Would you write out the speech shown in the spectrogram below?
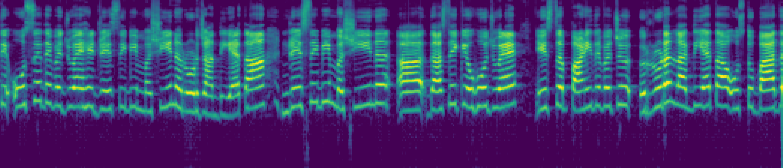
ਤੇ ਉਸੇ ਦੇ ਵਿੱਚ ਜੋ ਹੈ, ਇਹ ਜੀਸੀਬੀ ਮਸ਼ੀਨ ਰੁੜ ਜਾਂਦੀ ਹੈ। ਤਾਂ ਜੀਸੀਬੀ ਮਸ਼ੀਨ ਦੱਸਦੇ ਕਿ ਉਹ ਜੋ ਹੈ, ਇਸ ਪਾਣੀ ਦੇ ਵਿੱਚ ਰੁੜਨ ਲੱਗਦੀ ਹੈ। ਤਾਂ ਉਸ ਤੋਂ ਬਾਅਦ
